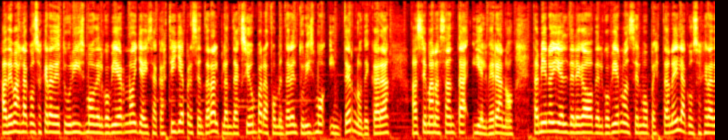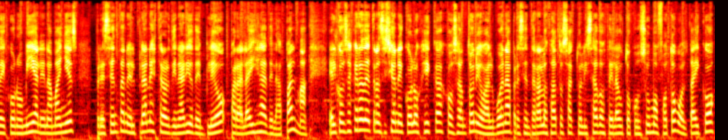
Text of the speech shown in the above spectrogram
Además, la consejera de Turismo del Gobierno, Yaisa Castilla, presentará el plan de acción para fomentar el turismo interno de de cara a Semana Santa y el verano. También hoy el delegado del Gobierno, Anselmo Pestana, y la consejera de Economía, Elena Mañez, presentan el Plan Extraordinario de Empleo para la isla de La Palma. El consejero de Transición Ecológica, José Antonio Balbuena, presentará los datos actualizados del autoconsumo fotovoltaico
